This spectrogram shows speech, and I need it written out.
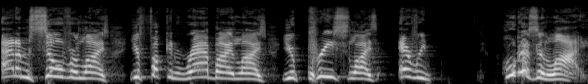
Adam Silver lies. Your fucking rabbi lies. Your priest lies. Every. Who doesn't lie?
